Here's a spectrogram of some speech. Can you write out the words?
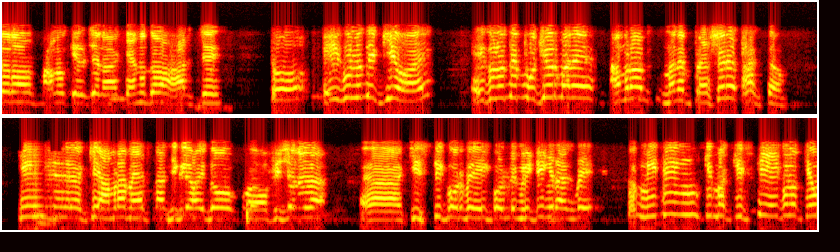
তোরা ভালো খেলছে না, কেন তোরা হারছে। তো এইগুলোতে কি হয় এইগুলোতে প্রচুর মানে আমরা মানে প্রেসারে থাকতাম কি আমরা ম্যাচ না জিতলে হয়তো অফিসিয়ালরা কিস্তি করবে, এই করবে মিটিং রাখবে। তো মিটিং কিংবা কিস্তি এগুলো কেউ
